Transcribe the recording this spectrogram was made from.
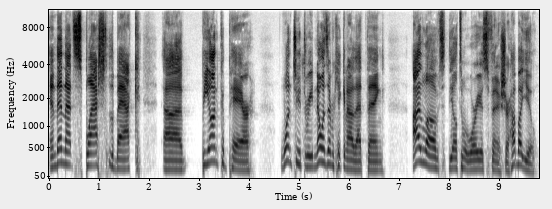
and then that splash to the back, uh, beyond compare. One, two, three. No one's ever kicking out of that thing. I loved the Ultimate Warrior's finisher. How about you?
